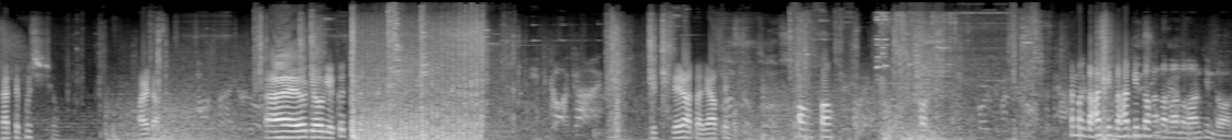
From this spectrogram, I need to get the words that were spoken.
나한테 푸시죠 아니다 아 여기 여기 끝에 끝에 끝에 내- 내려왔다 내 앞에. 펑펑 한명 더 한 팀 더 한 팀 더. 하나 하나 한팀 더.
